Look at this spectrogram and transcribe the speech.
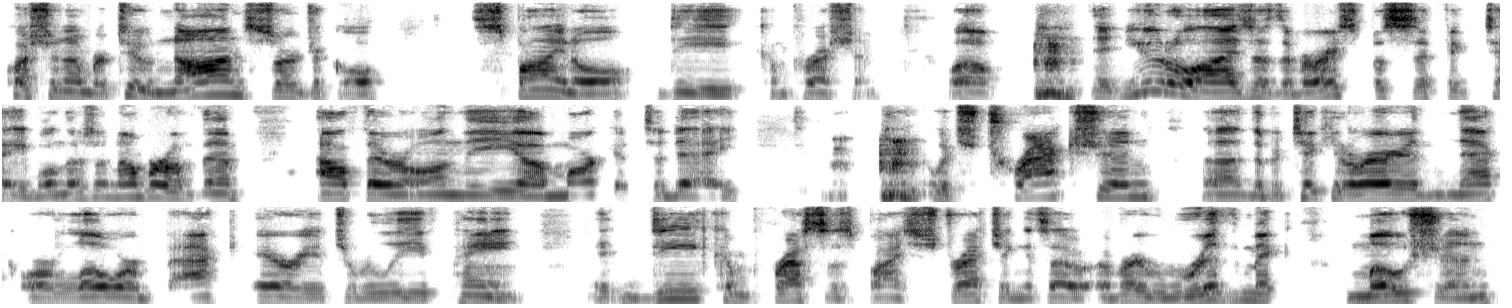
question number two non surgical spinal decompression? Well, it utilizes a very specific table, and there's a number of them out there on the uh, market today, which traction uh, the particular area of the neck or lower back area to relieve pain. It decompresses by stretching. It's a, a very rhythmic motion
